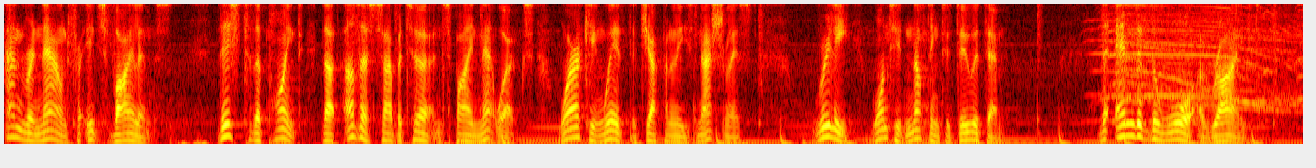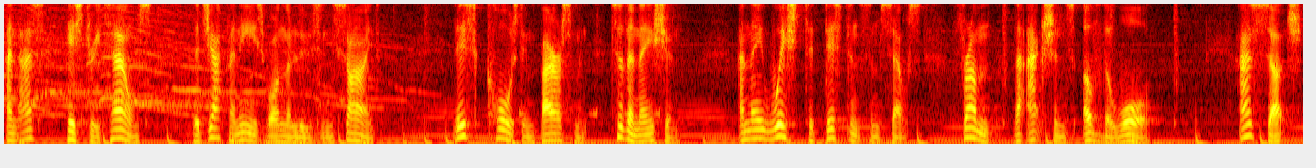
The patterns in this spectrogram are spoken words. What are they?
and renowned for its violence. This to the point that other saboteur and spy networks working with the Japanese nationalists really wanted nothing to do with them. The end of the war arrived and as history tells, the Japanese were on the losing side. This caused embarrassment to the nation and they wished to distance themselves from the actions of the war. As such,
